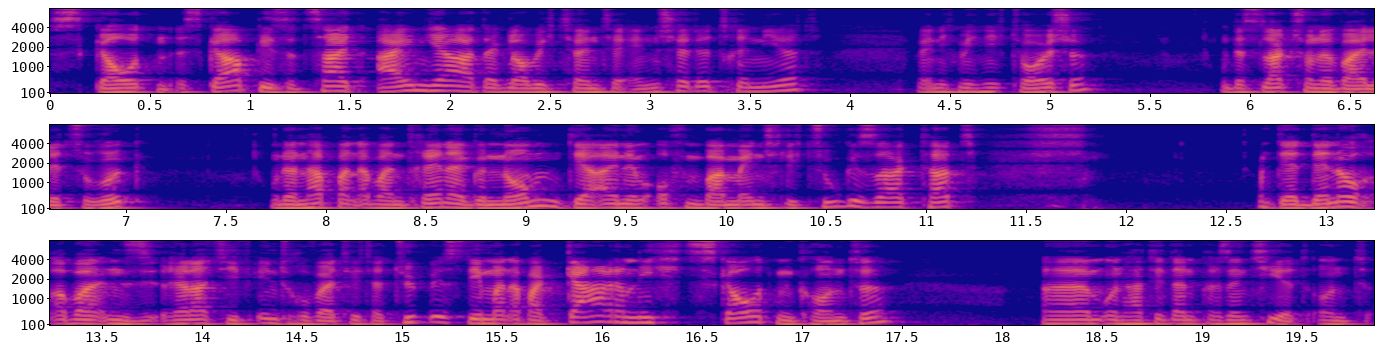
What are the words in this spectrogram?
scouten. Es gab diese Zeit, ein Jahr hat er, glaube ich, Twente Enschede trainiert, wenn ich mich nicht täusche. Und das lag schon eine Weile zurück. Und dann hat man aber einen Trainer genommen, der einem offenbar menschlich zugesagt hat, der dennoch aber ein relativ introvertierter Typ ist, den man aber gar nicht scouten konnte ähm, und hat ihn dann präsentiert. Und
